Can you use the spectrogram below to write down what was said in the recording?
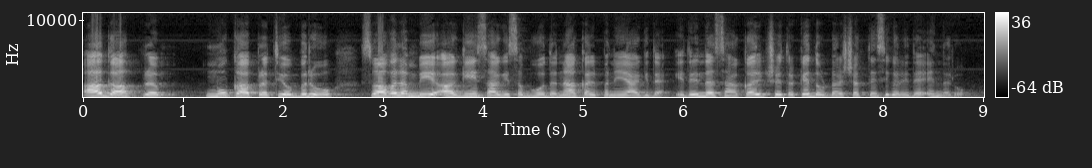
ಆಗ ಪ್ರಮುಖ ಪ್ರತಿಯೊಬ್ಬರು ಸ್ವಾವಲಂಬಿ ಆಗಿ ಸಾಗಿಸಬಹುದನ್ನ ಕಲ್ಪನೆಯಾಗಿದೆ. ಇದರಿಂದ ಸಹಕಾರಿ ಕ್ಷೇತ್ರಕ್ಕೆ ದೊಡ್ಡ ಶಕ್ತಿ ಸಿಗಲಿದೆ ಎಂದರು.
